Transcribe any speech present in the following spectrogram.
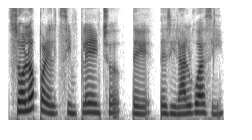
solo por el simple hecho de decir algo así,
